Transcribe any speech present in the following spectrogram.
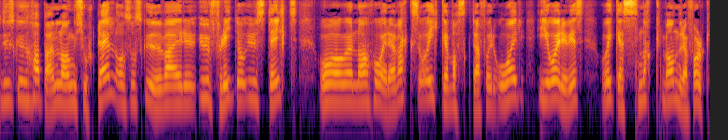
du skulle ha på en lang kjortel, og så skulle du være uflidd og ustelt, og la håret vokse, og ikke vaske deg for år i årevis, og ikke snakke med andre folk.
